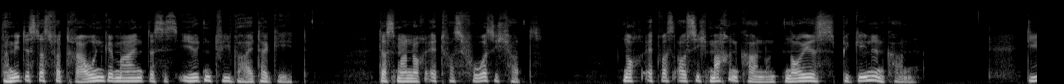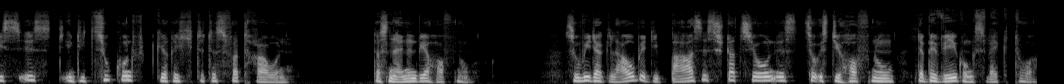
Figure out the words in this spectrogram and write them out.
Damit ist das Vertrauen gemeint, dass es irgendwie weitergeht, dass man noch etwas vor sich hat, noch etwas aus sich machen kann und Neues beginnen kann. Dies ist in die Zukunft gerichtetes Vertrauen. Das nennen wir Hoffnung. So wie der Glaube die Basisstation ist, so ist die Hoffnung der Bewegungsvektor.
